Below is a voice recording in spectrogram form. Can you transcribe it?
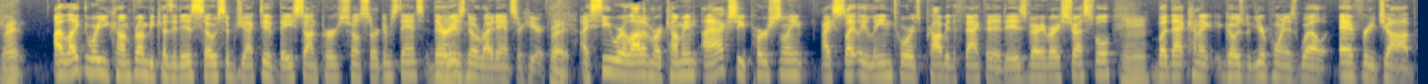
Right. I like the where you come from because it is so subjective based on personal circumstance. There is no right answer here. Mm. Right. I see where a lot of them are coming. I actually personally, I slightly lean towards probably the fact that it is very, very stressful. Mm-hmm. But that kind of goes with your point as well. Every job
